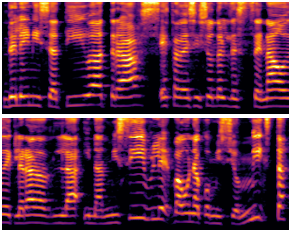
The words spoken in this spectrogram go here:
de la iniciativa tras esta decisión del Senado de declararla inadmisible. Va a una comisión mixta,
